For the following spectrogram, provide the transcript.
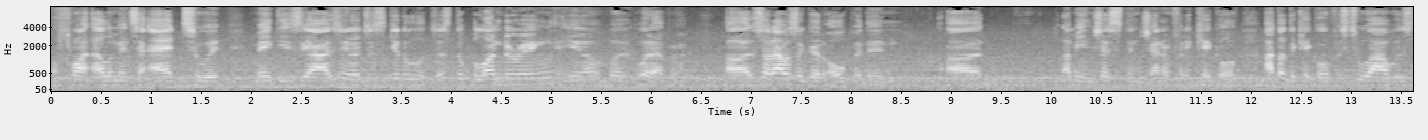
a fun element to add to it. make these guys, you know, just get a little, just the blundering, you know, but whatever. Uh, so that was a good opening. Uh, I mean, just in general for the kickoff, I thought the kickoff was two hours.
